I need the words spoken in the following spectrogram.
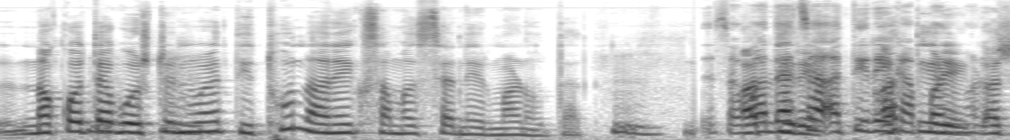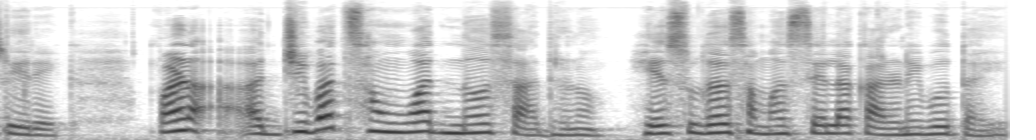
नको त्या गोष्टींमुळे तिथून अनेक समस्या निर्माण होतात. अतिरेक अतिरेक पण अजिबात संवाद न साधणं हे सुद्धा समस्येला कारणीभूत आहे.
